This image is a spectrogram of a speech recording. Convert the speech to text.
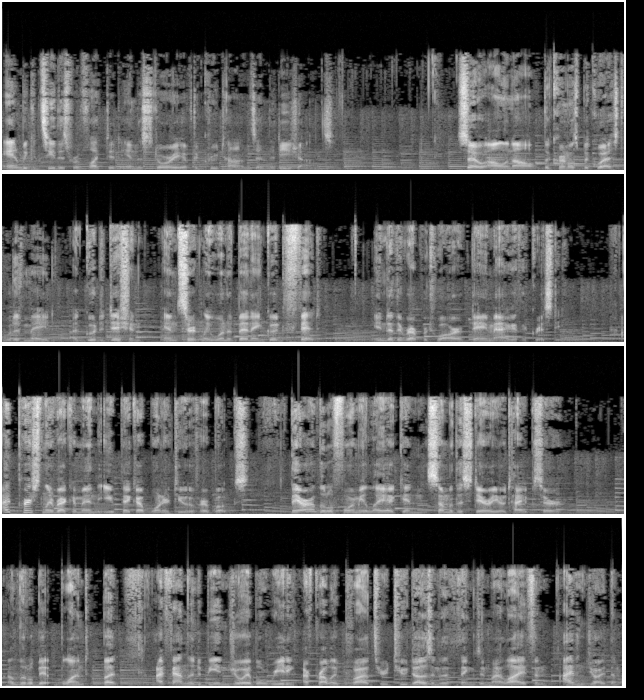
and we can see this reflected in the story of the Croutons and the Dijons. So, all in all, The Colonel's Bequest would have made a good addition, and certainly would have been a good fit, into the repertoire of Dame Agatha Christie. I'd personally recommend that you pick up one or two of her books. They are a little formulaic, and some of the stereotypes are a little bit blunt, but I found them to be enjoyable reading. I've probably plowed through two dozen of the things in my life, and I've enjoyed them.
